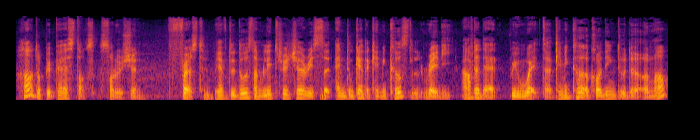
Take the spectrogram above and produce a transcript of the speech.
How to prepare stocks solution? First, we have to do some literature research and to get the chemicals ready. After that, we weight the chemical according to the amount.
